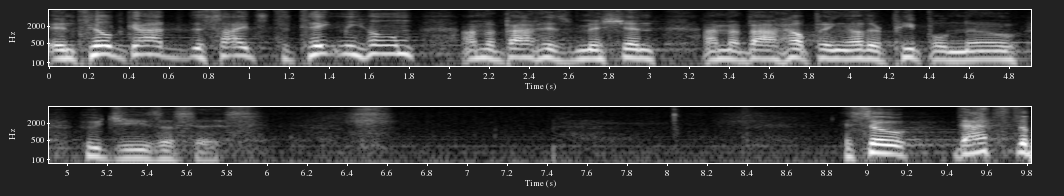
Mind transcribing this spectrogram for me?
until God decides to take me home, I'm about his mission. I'm about helping other people know who Jesus is. And so that's the,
